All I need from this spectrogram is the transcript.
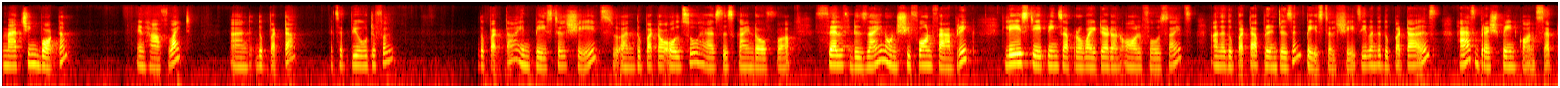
Matching bottom in half white and dupatta. It's a beautiful dupatta in pastel shades and dupatta also has this kind of uh, self design on chiffon fabric. Lace tapings are provided on all four sides and the dupatta print is in pastel shades. Even the dupatta is has brush paint concept.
